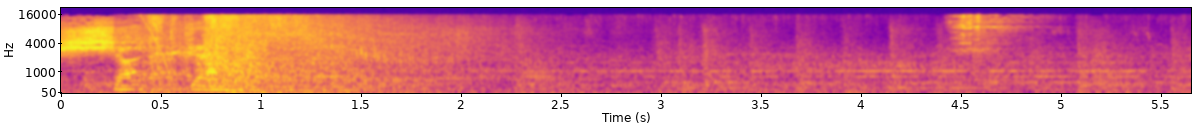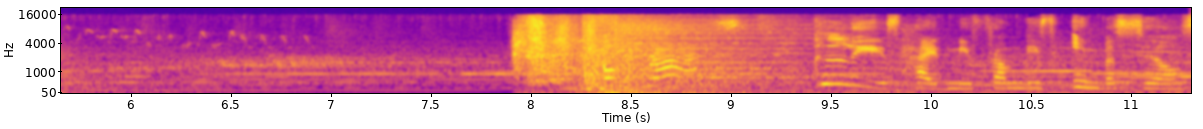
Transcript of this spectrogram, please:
Shut down. Rats! Please hide me from these imbeciles.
